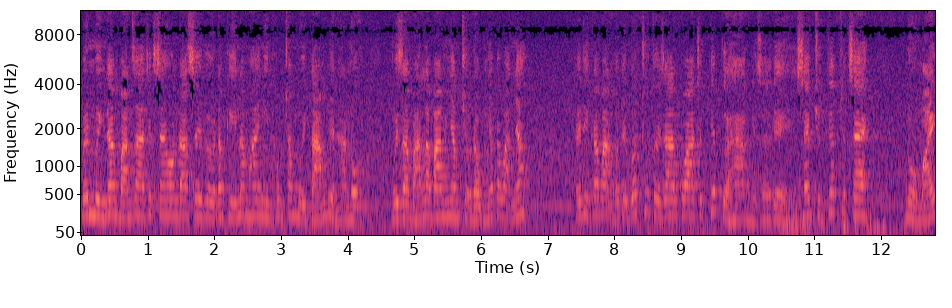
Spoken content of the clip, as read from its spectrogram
bên mình đang bán ra chiếc xe Honda CG đăng ký năm 2018 biển Hà Nội với giá bán là 35 triệu đồng nhé các bạn nhé. Thế thì các bạn có thể bớt chút thời gian qua trực tiếp cửa hàng để để xem trực tiếp chiếc xe. Nổ máy,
